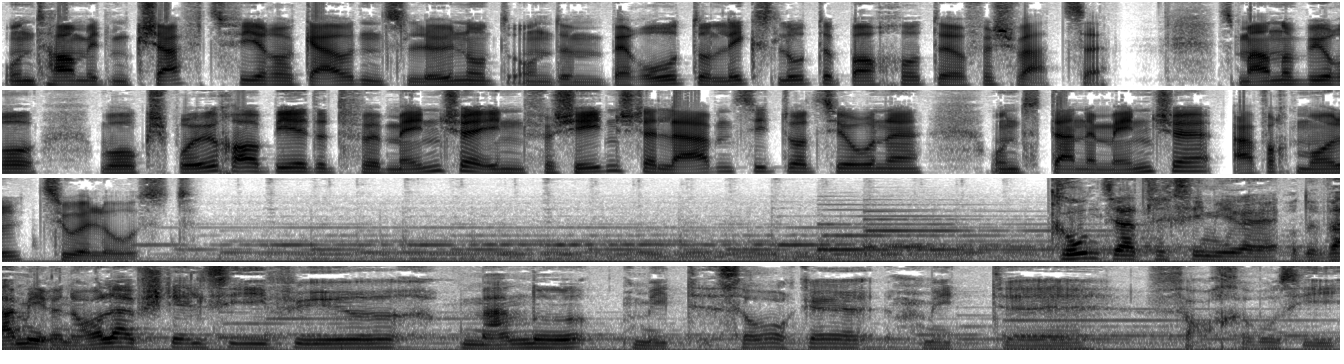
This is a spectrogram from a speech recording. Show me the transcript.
und habe mit dem Geschäftsführer Gaudens Löhnert und dem Berater Lix Luttenbacher dürfen schwätzen. Das Männerbüro, wo Gespräche anbietet für Menschen in verschiedensten Lebenssituationen und diesen Menschen einfach mal zulässt. Grundsätzlich sind wir, oder wenn wir eine Anlaufstelle sein für Männer mit Sorgen, mit äh, Sachen, die sie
